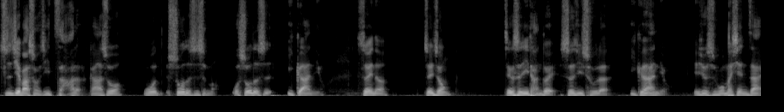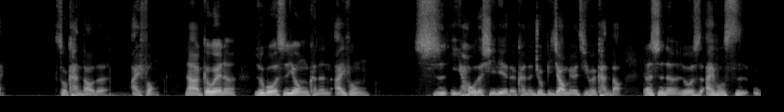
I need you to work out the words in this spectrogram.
直接把手机砸了，跟他说，我说的是什么？我说的是一个按钮。所以呢，最终这个设计团队设计出了一个按钮。也就是我们现在所看到的 iPhone。那各位呢，如果是用可能 iPhone 十以后的系列的，可能就比较没有机会看到。但是呢，如果是 iPhone 四五，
